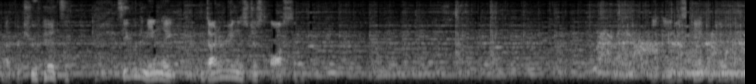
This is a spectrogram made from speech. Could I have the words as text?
after two hits. See what I mean? Like, Dino-Rang is just awesome. You, just can't compare them.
